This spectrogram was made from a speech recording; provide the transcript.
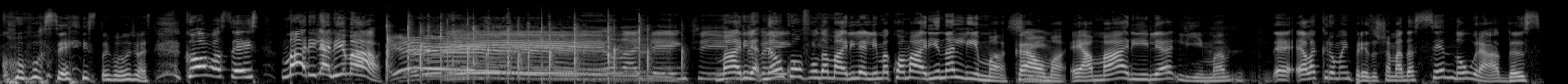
Com vocês, estou enrolando demais. Com vocês, Marília Lima! Ê, Olá, gente. Marília, não confunda a Marília Lima com a Marina Lima. Calma, é a Marília Lima. É, ela criou uma empresa chamada Cenouradas.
